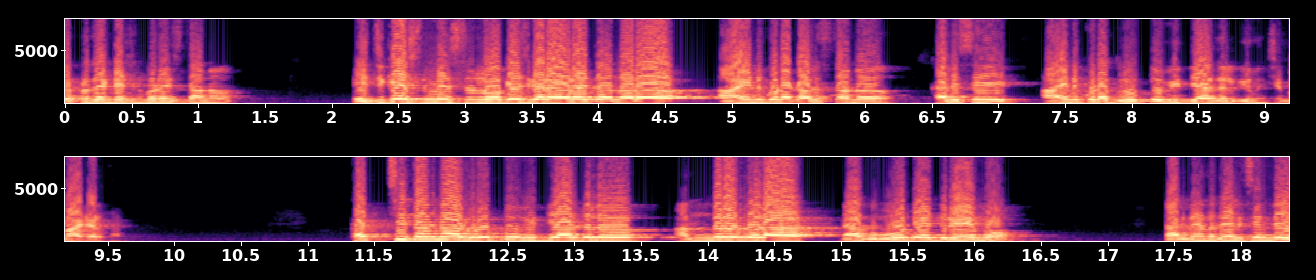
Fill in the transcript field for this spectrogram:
రిప్రజెంటేషన్ కూడా ఇస్తాను. ఎడ్యుకేషన్ మినిస్టర్ లోకేష్ గారు ఎవరైతే ఉన్నారో ఆయన కూడా కలుస్తాను. కలిసి ఆయన కూడా గ్రూప్ టూ విద్యార్థుల గురించి మాట్లాడతాను ఖచ్చితంగా గ్రూప్ టూ విద్యార్థులు అందరూ కూడా నాకు ఓటేద్దరేమో నాకు నిన్న తెలిసింది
